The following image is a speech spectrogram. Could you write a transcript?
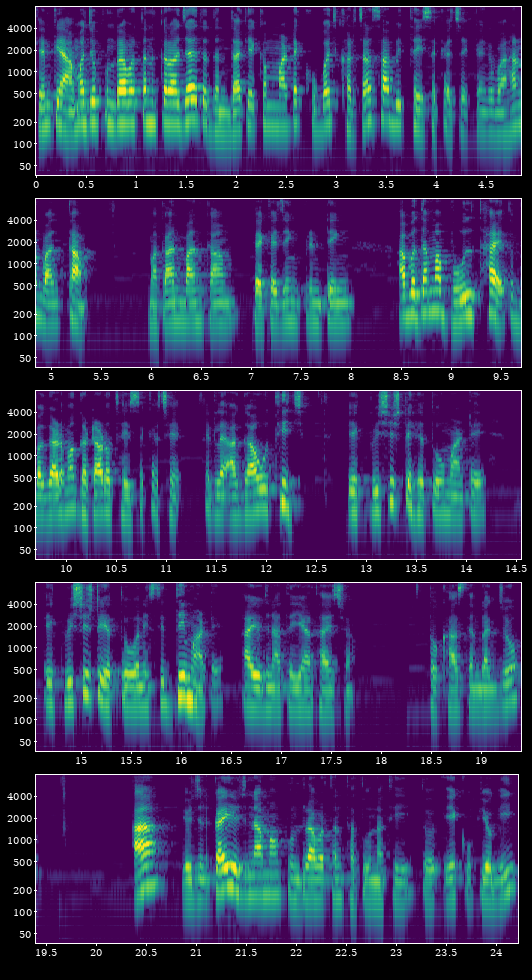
કેમ કે આમાં જો પુનરાવર્તન કરવા જાય તો ધંધાકીય એકમ માટે ખૂબ જ ખર્ચાળ સાબિત થઈ શકે છે. કેમ કે વાહન બાંધકામ, મકાન બાંધકામ, પેકેજિંગ, પ્રિન્ટિંગ આ બધામાં ભૂલ થાય તો બગાડમાં ઘટાડો થઈ શકે છે. એટલે અગાઉથી જ એક વિશિષ્ટ હેતુઓ માટે, એક વિશિષ્ટ હેતુઓની સિદ્ધિ માટે આ યોજના તૈયાર થાય છે. તો ખાસ ધ્યાન રાખજો, આ યોજના, કઈ યોજનામાં પુનરાવર્તન થતું નથી તો એક ઉપયોગી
